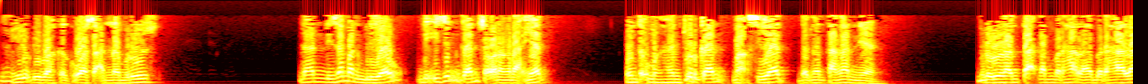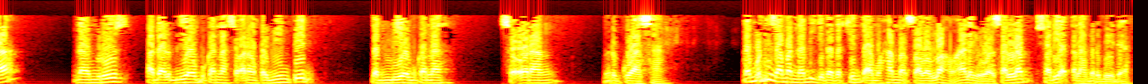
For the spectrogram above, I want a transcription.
yang hidup di bawah kekuasaan Namrus dan di zaman beliau diizinkan seorang rakyat untuk menghancurkan maksiat dengan tangannya. Melulantakkan berhala-berhala Namrus padahal beliau bukanlah seorang pemimpin dan beliau bukanlah seorang berkuasa. Namun di zaman Nabi kita tercinta Muhammad Sallallahu Alaihi Wasallam syariat telah berbeda.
